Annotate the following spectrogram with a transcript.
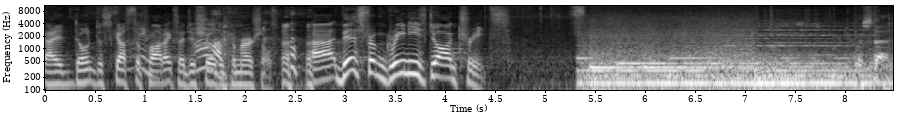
I, I don't discuss the products, I just show up. the commercials. uh, this from Greenie's Dog Treats. What's that?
